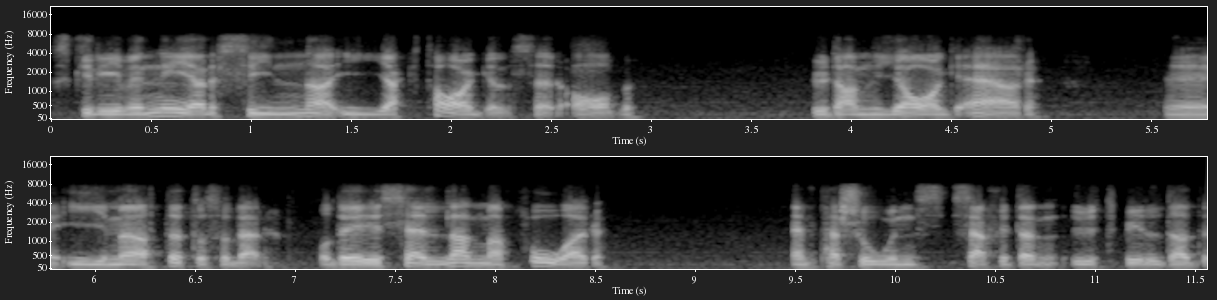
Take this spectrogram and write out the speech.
skriver ner sina iakttagelser av hurdan jag är eh, i mötet och sådär. Och det är sällan man får en persons, särskilt en utbildad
